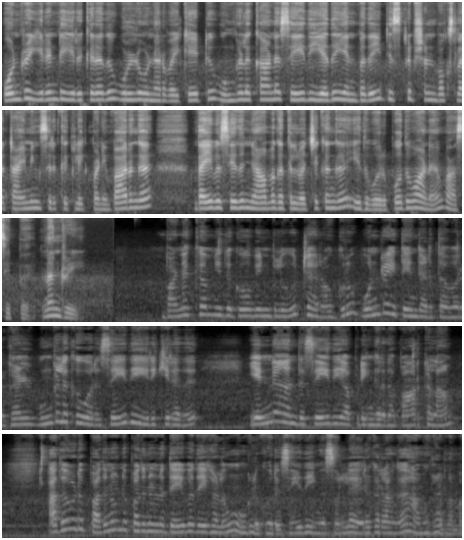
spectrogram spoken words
ஒன்று இரண்டு இருக்கிறது. உள்ளுணர்வை கேட்டு உங்களுக்கான செய்தி எது என்பதை டிஸ்கிரிப்ஷன் பாக்ஸில் டைமிங்ஸ் இருக்குது கிளிக் பண்ணி பாருங்கள் தயவு செய்து ஞாபகத்தில் வச்சுக்கோங்க. இது ஒரு பொதுவான வாசிப்பு. நன்றி. வணக்கம் இது கோவின் ப்ளூ டரோ. குரூப் ஒன்றை தேர்ந்தெடுத்தவர்கள் உங்களுக்கு ஒரு செய்தி இருக்கிறது. என்ன அந்த செய்தி அப்படிங்கிறத பார்க்கலாம். அதோடு பதினொன்று பதினொன்று தேவதைகளும் உங்களுக்கு ஒரு செய்தி இங்கே சொல்ல இருக்கிறாங்க. அவங்கள நம்ம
